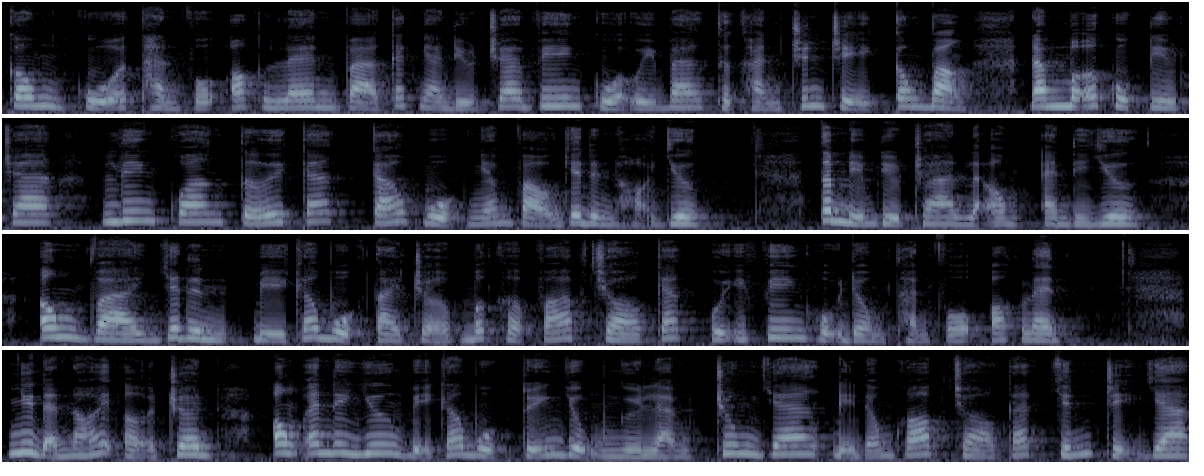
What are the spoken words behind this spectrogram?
Công của thành phố Auckland và các nhà điều tra viên của Ủy ban Thực hành Chính trị Công bằng đã mở cuộc điều tra liên quan tới các cáo buộc nhắm vào gia đình họ Dương. Tâm điểm điều tra là ông Andy Dương. Ông và gia đình bị cáo buộc tài trợ bất hợp pháp cho các ủy viên Hội đồng thành phố Auckland. Như đã nói ở trên, ông Andy Dương bị cáo buộc tuyển dụng người làm trung gian để đóng góp cho các chính trị gia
